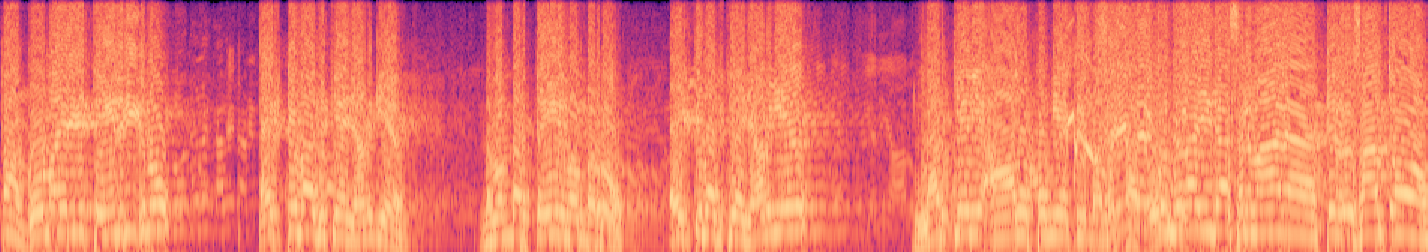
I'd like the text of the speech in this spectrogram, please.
ਭਾਗੋ ਮਾਰੀ ਦੀ 23 ਤਰੀਕ ਨੂੰ ਐਕਟਿਵਾ ਦਿੱਤੀਆਂ ਜਾਣਗੀਆਂ। ਨਵੰਬਰ 23 ਨਵੰਬਰ ਨੂੰ। ਐਕਟਿਵਾ ਦਿੱਤੀਆਂ ਜਾਣਗੀਆਂ। ਲੜਕੀਆਂ ਦੀ ਆਲ ਓਪਨ ਦੀਆਂ ਟੀਮਾਂ ਦੇ ਸੁਰਿੰਦਰ ਸਾਥ ਕੁੰਦਰਾ ਜੀ ਦਾ ਸਨਮਾਨ ਹੈ, ਢਿੱਲੋਂ ਸਾਹਿਬ ਤੋਂ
